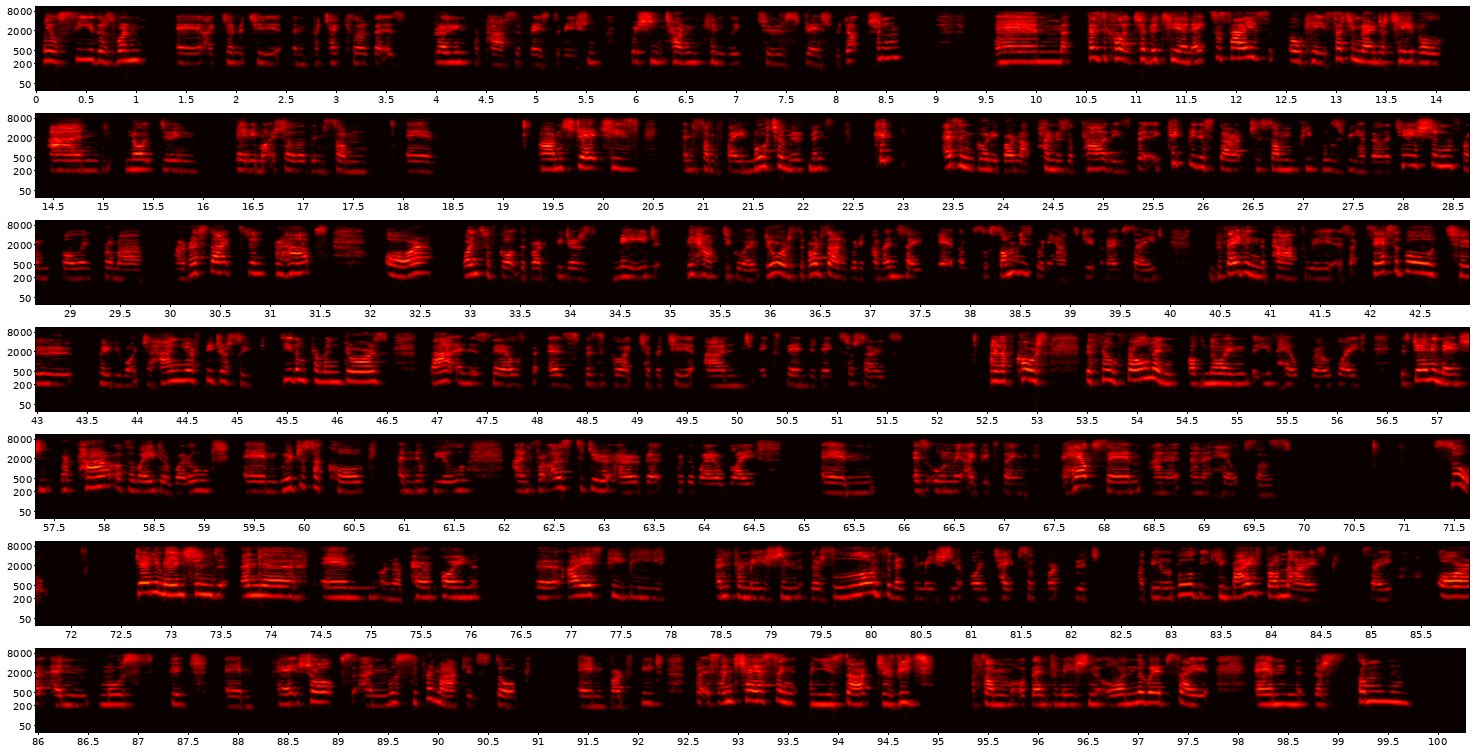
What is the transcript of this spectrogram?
you'll see there's one uh, activity in particular that is brilliant for passive restoration, which in turn can lead to stress reduction. Um, physical activity and exercise. Okay, sitting around a table and not doing very much other than some um, arm stretches and some fine motor movements could isn't going to burn up hundreds of calories, but it could be the start to some people's rehabilitation from falling from a, a wrist accident, perhaps, or once we've got the bird feeders made, they have to go outdoors. The birds aren't going to come inside to get them, so somebody's going to have to take them outside. And providing the pathway is accessible to where you want to hang your feeders so you can see them from indoors, that in itself is physical activity and extended exercise. And of course, the fulfillment of knowing that you've helped wildlife. As Jenny mentioned, we're part of the wider world. Um, we're just a cog in the wheel. And for us to do our bit for the wildlife um, is only a good thing. It helps them and it, and it helps us. So, Jenny mentioned in the um, on our PowerPoint the RSPB information. There's loads of information on types of bird food available that you can buy from the RSPB site or in most good um, pet shops and most supermarkets stock um, bird feed. But it's interesting when you start to read some of the information on the website. Um, there's some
